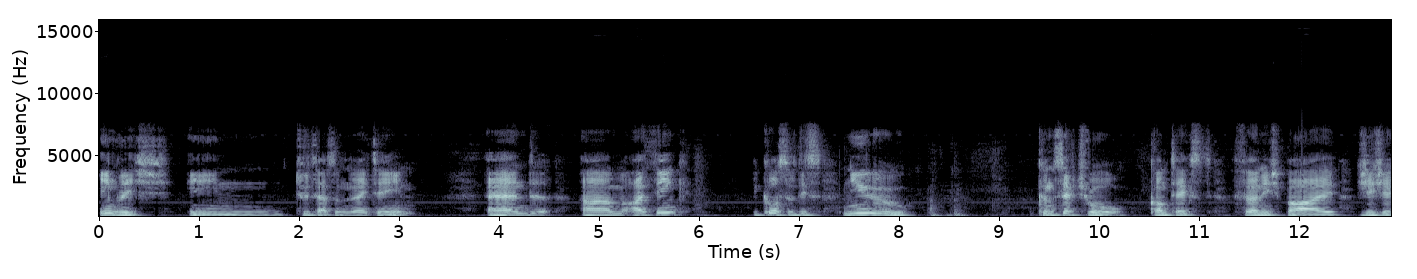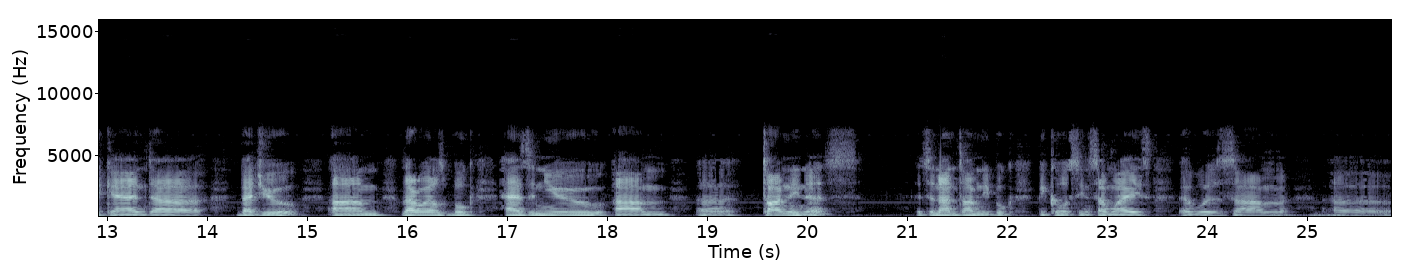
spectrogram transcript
English in 2018 and um, I think because of this new conceptual context furnished by Zizek and uh, Badiou, um, Laruelle's book has a new um, uh, timeliness. It's an untimely book because in some ways it was um, uh,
